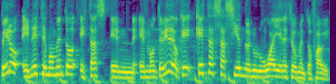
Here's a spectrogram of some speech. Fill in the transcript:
Pero en este momento estás en, en Montevideo. ¿Qué, ¿Qué estás haciendo en Uruguay en este momento, Fabi?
